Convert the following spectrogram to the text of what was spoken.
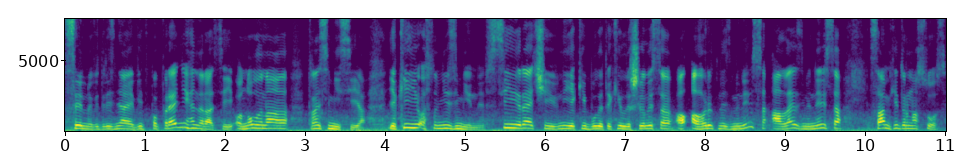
сильно відрізняє від попередньої генерації оновлена трансмісія. Які основні зміни? Всі речі, в ній, які були такі, лишилися, алгоритм не змінився, але змінився сам гідронасос.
